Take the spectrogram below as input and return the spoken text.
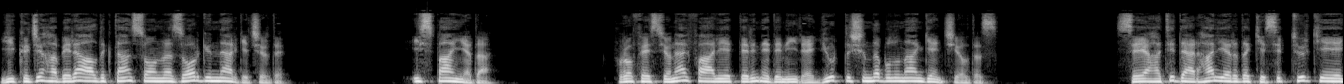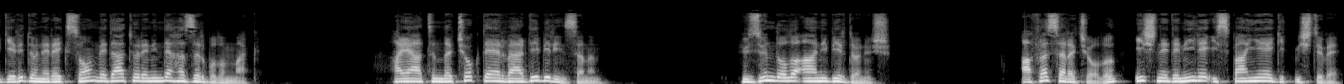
Yıkıcı haberi aldıktan sonra zor günler geçirdi. İspanya'da. Profesyonel faaliyetleri nedeniyle yurt dışında bulunan genç yıldız. Seyahati derhal yarıda kesip Türkiye'ye geri dönerek son veda töreninde hazır bulunmak. Hayatında çok değer verdiği bir insanın. Hüzün dolu ani bir dönüş. Afra Saraçoğlu, iş nedeniyle İspanya'ya gitmişti ve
